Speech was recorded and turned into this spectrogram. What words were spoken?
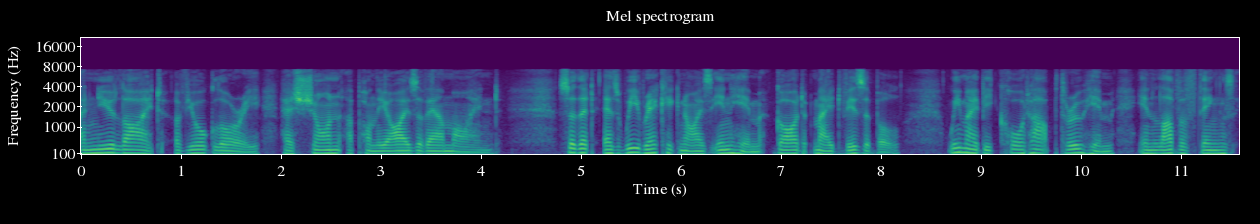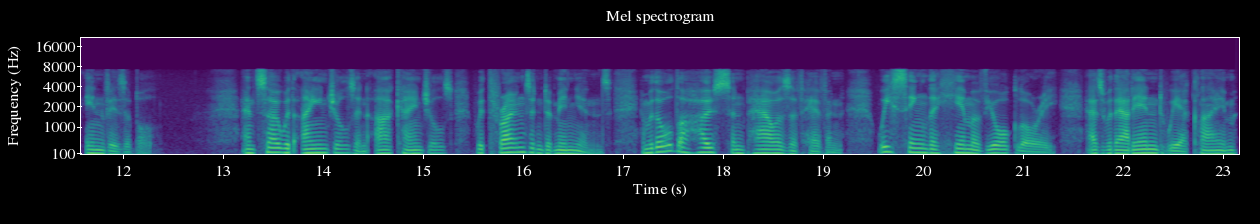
a new light of your glory has shone upon the eyes of our mind, so that as we recognize in him God made visible, we may be caught up through him in love of things invisible. And so with angels and archangels, with thrones and dominions, and with all the hosts and powers of heaven, we sing the hymn of your glory, as without end we acclaim,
